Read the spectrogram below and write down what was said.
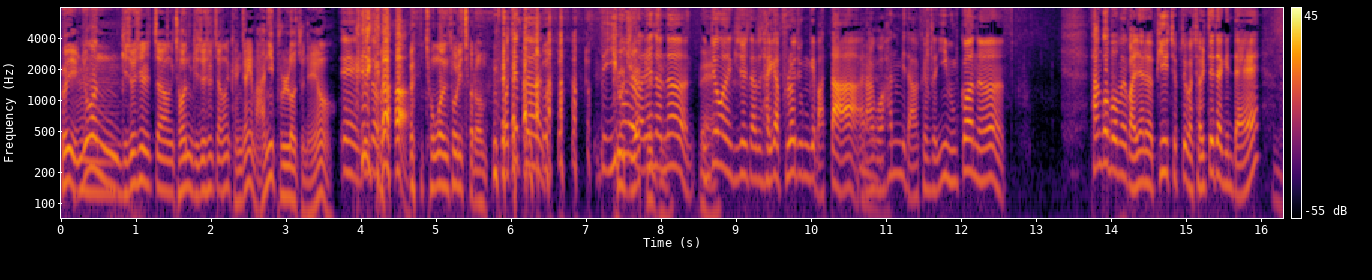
그리고 임종원 음. 기조실장 전 기조실장은 굉장히 많이 불러주네요. 예, 그래서 종원 소리처럼. 어쨌든 이 부분에 관해서는 네. 임종원 기술자도 자기가 불러준 게 맞다라고 합니다. 그래서 이 문건은 상고범에 관련해서 BH 협조가 절대적인데 음.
